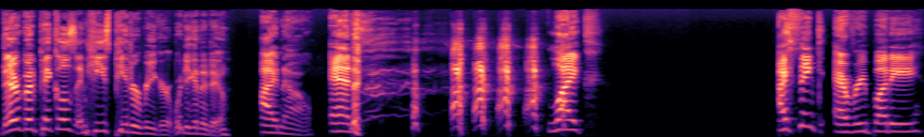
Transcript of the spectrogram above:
They're good pickles, and he's Peter Riegert. What are you going to do? I know. And like I think everybody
